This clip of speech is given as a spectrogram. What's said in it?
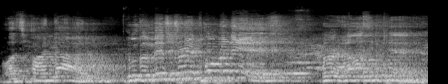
Let's find out who the mystery opponent is for Allison Kane.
